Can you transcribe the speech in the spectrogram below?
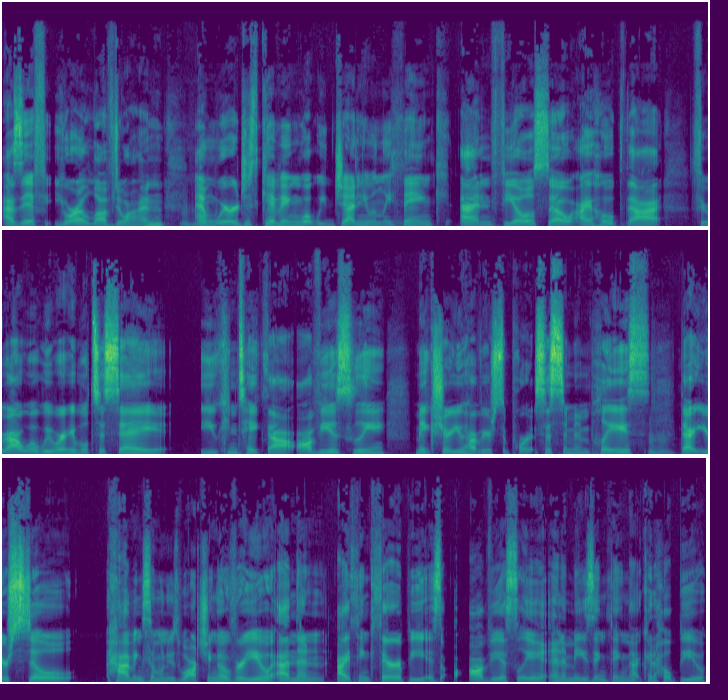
as if you're a loved one mm-hmm. and we're just giving what we genuinely think and feel. So I hope that throughout what we were able to say, you can take that. Obviously, make sure you have your support system in place, mm-hmm. that you're still having someone who's watching over you. And then I think therapy is obviously an amazing thing that could help you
